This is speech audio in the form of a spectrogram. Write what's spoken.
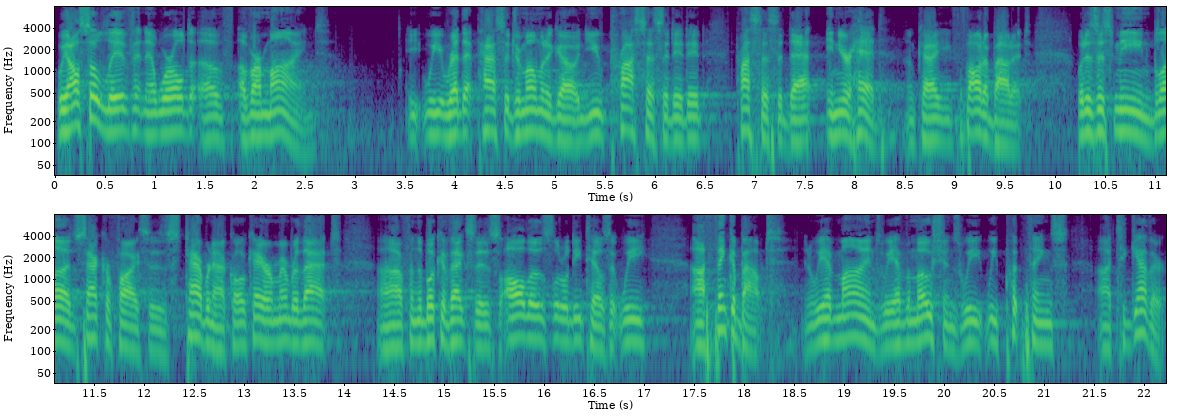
we also live in a world of, of our mind. We read that passage a moment ago, and you processed it, it processed that in your head. Okay, you thought about it. What does this mean? Blood, sacrifices, tabernacle. Okay, I remember that uh, from the book of Exodus. All those little details that we uh, think about. And we have minds, we have emotions, we, we put things uh, together.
